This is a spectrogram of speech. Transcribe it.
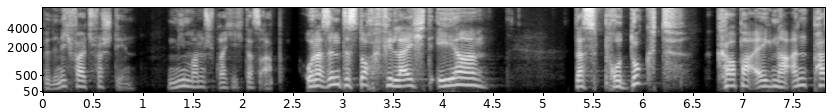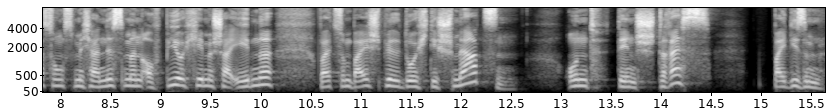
Bitte nicht falsch verstehen. Niemandem spreche ich das ab. Oder sind es doch vielleicht eher das Produkt körpereigener Anpassungsmechanismen auf biochemischer Ebene, weil zum Beispiel durch die Schmerzen und den Stress bei diesem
